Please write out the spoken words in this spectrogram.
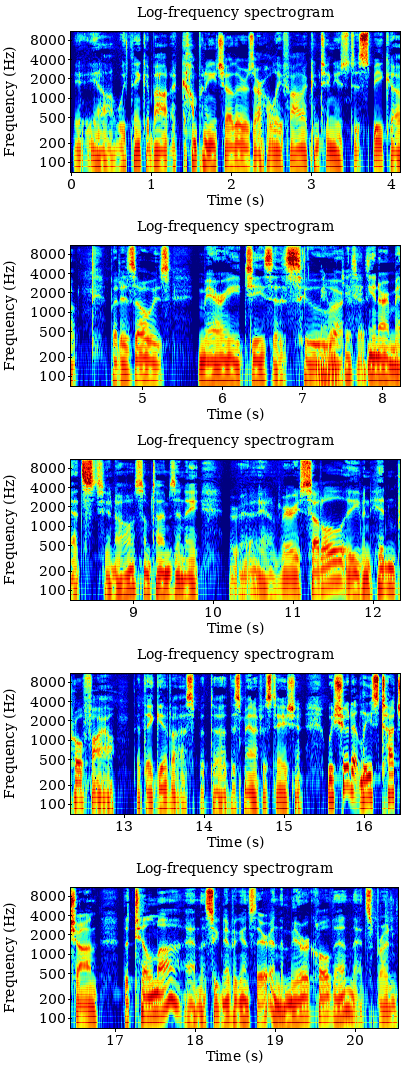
you know we think about accompanying each other as our Holy Father continues to speak of, but as always Mary, Jesus, who Mary, are Jesus. in our midst, you know, sometimes in a you know, very subtle, even hidden profile that they give us, but uh, this manifestation. We should at least touch on the tilma and the significance there and the miracle then that sprung,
